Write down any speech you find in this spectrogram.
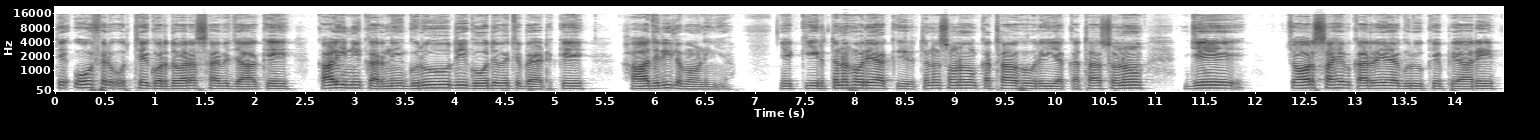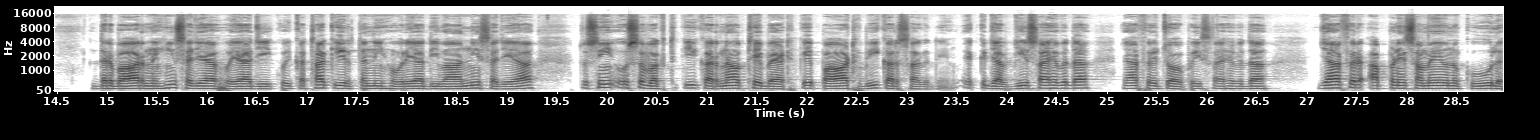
ਤੇ ਉਹ ਫਿਰ ਉੱਥੇ ਗੁਰਦੁਆਰਾ ਸਾਹਿਬ ਜਾ ਕੇ ਕਾਲੀ ਨਹੀਂ ਕਰਨੀ, ਗੁਰੂ ਦੀ ਗੋਦ ਵਿੱਚ ਬੈਠ ਕੇ ਹਾਜ਼ਰੀ ਲਵਾਉਣੀ ਆ। ਜੇ ਕੀਰਤਨ ਹੋ ਰਿਹਾ, ਕੀਰਤਨ ਸੁਣੋ, ਕਥਾ ਹੋ ਰਹੀ ਆ, ਕਥਾ ਸੁਣੋ। ਜੇ ਚੌਰ ਸਾਹਿਬ ਕਰ ਰਹੇ ਆ ਗੁਰੂ ਕੇ ਪਿਆਰੇ, ਦਰਬਾਰ ਨਹੀਂ ਸਜਿਆ ਹੋਇਆ ਜੀ, ਕੋਈ ਕਥਾ ਕੀਰਤਨ ਨਹੀਂ ਹੋ ਰਿਹਾ, ਦੀਵਾਨ ਨਹੀਂ ਸਜਿਆ। ਤੁਸੀਂ ਉਸ ਵਕਤ ਕੀ ਕਰਨਾ, ਉੱਥੇ ਬੈਠ ਕੇ ਪਾਠ ਵੀ ਕਰ ਸਕਦੇ ਹੋ। ਇੱਕ ਜਪਜੀ ਸਾਹਿਬ ਦਾ ਜਾਂ ਫਿਰ ਚੌਪਈ ਸਾਹਿਬ ਦਾ ਜਾਂ ਫਿਰ ਆਪਣੇ ਸਮੇਂ ਅਨੁਕੂਲ,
